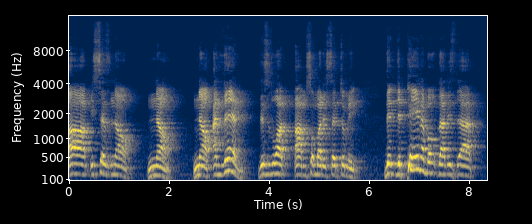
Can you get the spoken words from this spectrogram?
um, he says, no, no, no. And then, this is what um, somebody said to me. The, the pain about that is that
